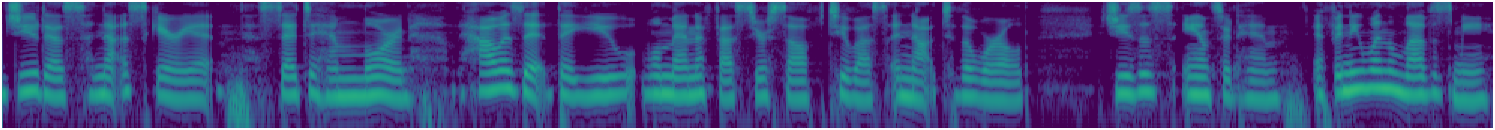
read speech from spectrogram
Judas, not Iscariot, said to him, Lord, how is it that you will manifest yourself to us and not to the world? Jesus answered him, If anyone loves me,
